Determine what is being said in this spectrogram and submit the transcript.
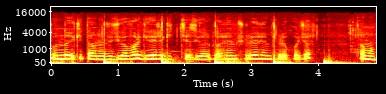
Bunda iki tane rüzgar var. Geri gideceğiz galiba. Hem şuraya hem şuraya koyacağız. Tamam.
